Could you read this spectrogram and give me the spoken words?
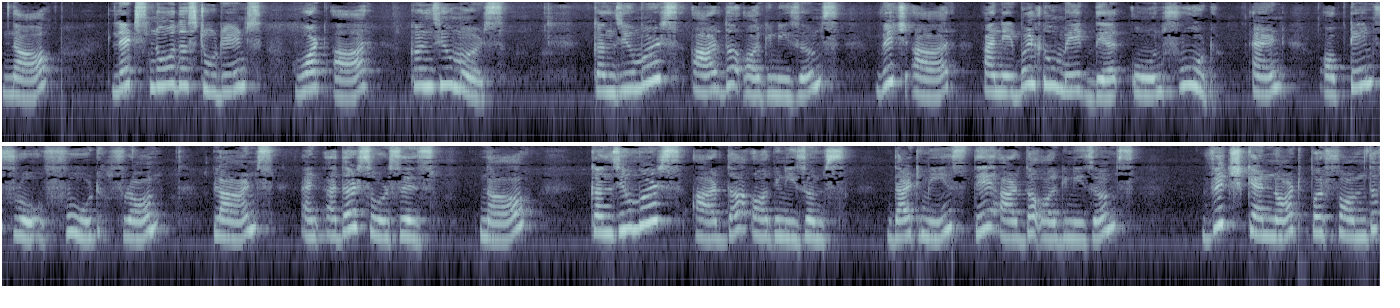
Now let's know the students what are consumers. Consumers are the organisms which are unable to make their own food and obtain food from plants and other sources. Now, consumers are the organisms. That means they are the organisms which cannot perform the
